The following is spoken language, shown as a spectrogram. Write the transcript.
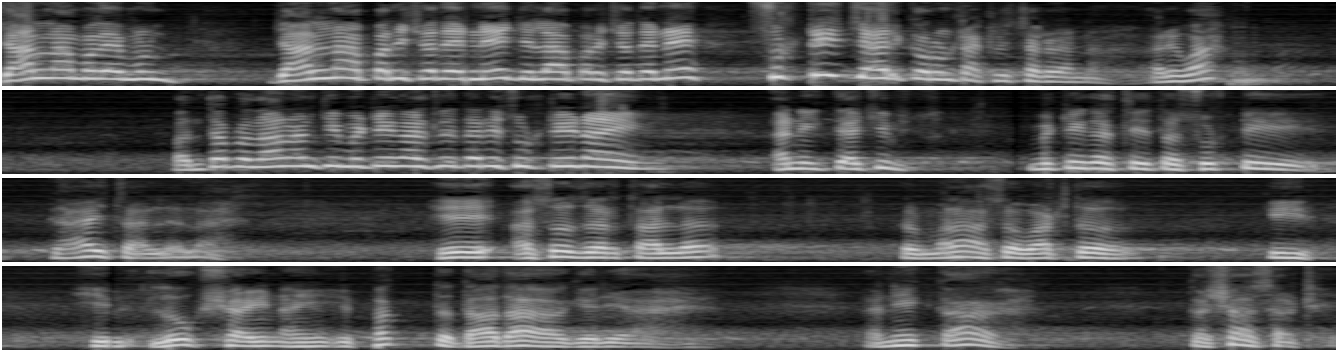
जालनामध्ये म्हणून जालना परिषदेने जिल्हा परिषदेने सुट्टीच जाहीर करून टाकली सगळ्यांना. अरे वा! पंतप्रधानांची मिटिंग असली तरी सुट्टी नाही. आणि त्याची मिटिंग असली तर सुट्टी. काय चाललेलं आहे? हे असं जर चाललं तर मला असं वाटतं की ही लोकशाही नाही ही फक्त दादागिरी आहे. आणि का? कशासाठी?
